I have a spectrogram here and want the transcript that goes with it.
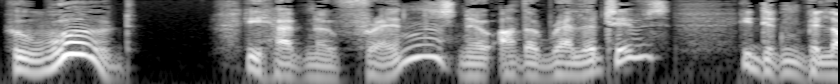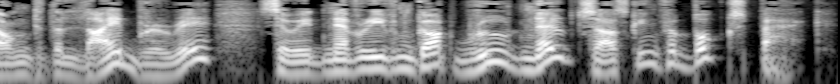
Who would? He had no friends, no other relatives. He didn't belong to the library, so he'd never even got rude notes asking for books back.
